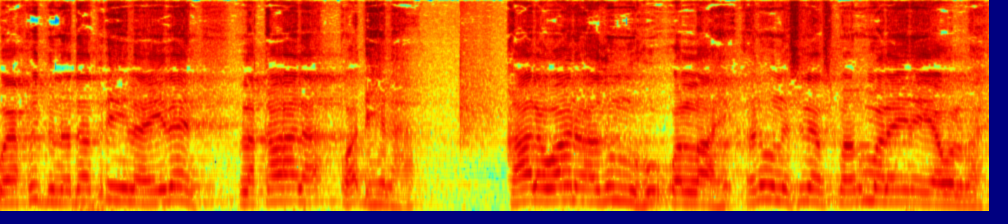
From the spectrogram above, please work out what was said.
waaxidun haddaad dhihi lahaydeen laqaala waa dhihi lahaa qaala waana adunuhu wallaahi. Aniguna sidaas baan u malaynayaa wallaahi.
